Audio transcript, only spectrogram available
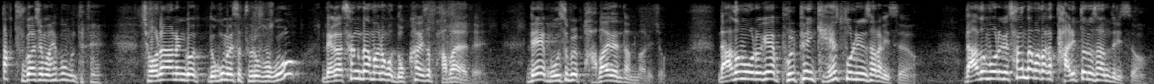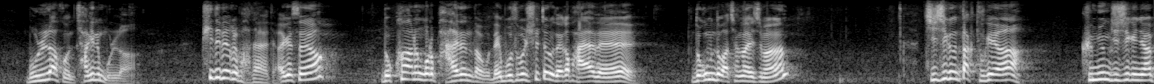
딱 두 가지만 해보면 돼. 전화하는 거 녹음해서 들어보고, 내가 상담하는 거 녹화해서 봐봐야 돼. 내 모습을 봐봐야 된단 말이죠. 나도 모르게 볼펜 계속 돌리는 사람이 있어요. 나도 모르게 상담하다가 다리 떠는 사람들이 있어. 몰라, 그건. 자기는 몰라. 피드백을 받아야 돼. 알겠어요? 녹화하는 거로 봐야 된다고. 내 모습을 실제로 내가 봐야 돼. 녹음도 마찬가지지만 지식은 딱 두 개야. 금융 지식이냐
